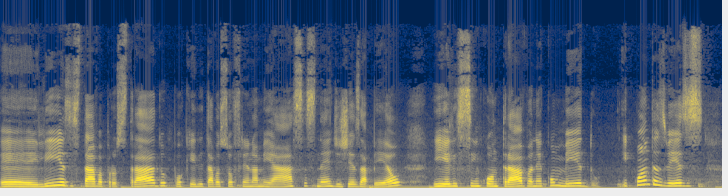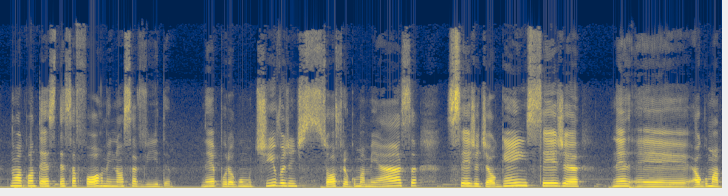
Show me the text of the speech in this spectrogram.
É, Elias estava prostrado porque ele estava sofrendo ameaças, né, de Jezabel e ele se encontrava, né, com medo. E quantas vezes não acontece dessa forma em nossa vida, né? Por algum motivo a gente sofre alguma ameaça, seja de alguém, seja né, é, alguma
